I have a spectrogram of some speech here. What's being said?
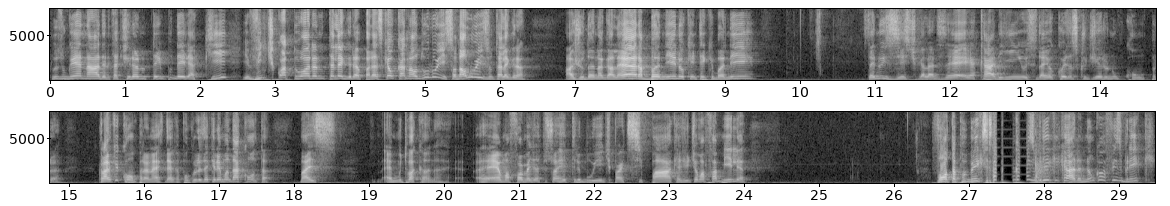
O Luiz não ganha nada, ele tá tirando o tempo dele aqui e 24 horas no Telegram. Parece que é o canal do Luiz, só dá o Luiz no Telegram. Ajudando a galera, banindo quem tem que banir. Daí não existe, galera. Isso daí é, é carinho, isso daí é coisas que o dinheiro não compra. Claro que compra, né? Daqui a pouco o Luiz vai querer mandar a conta. Mas é muito bacana. É, é uma forma de a pessoa retribuir, de participar, que a gente é uma família. Volta pro brick. Nunca fiz brick, cara. Nunca fiz brick.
